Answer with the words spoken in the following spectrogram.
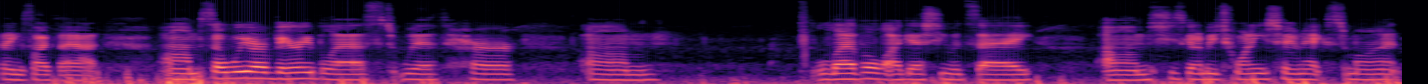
things like that um, so we are very blessed with her um, level i guess you would say um, she's going to be 22 next month,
